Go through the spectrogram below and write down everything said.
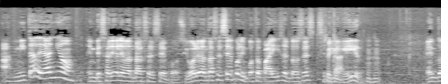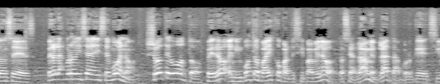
a mitad de año empezaría a levantarse el cepo. Si vos levantás el cepo, el impuesto país entonces se, Se tiene cae. que ir. Entonces, pero las provincias le dicen, bueno, yo te voto, pero en impuesto país coparticipámelo. O sea, dame plata, porque si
